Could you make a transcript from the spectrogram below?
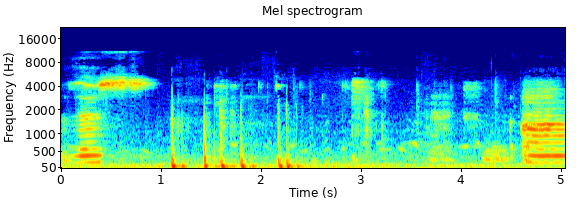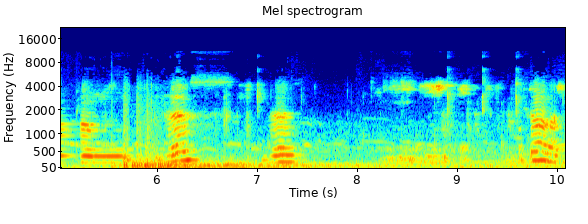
this, um, this, this, just,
